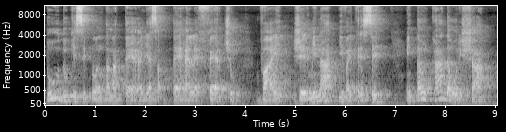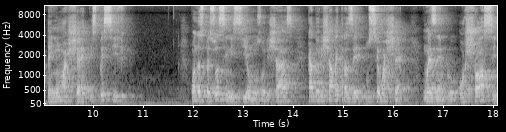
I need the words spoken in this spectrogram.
Tudo que se planta na terra e essa terra ela é fértil, vai germinar e vai crescer. Então cada orixá tem um axé específico. Quando as pessoas se iniciam nos orixás, cada orixá vai trazer o seu axé. Um exemplo, Oxóssi,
